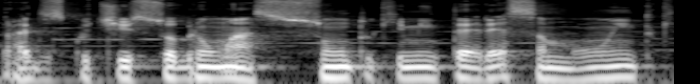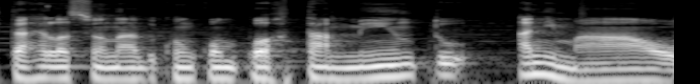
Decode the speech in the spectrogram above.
para discutir sobre um assunto que me interessa muito, que está relacionado com comportamento animal.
